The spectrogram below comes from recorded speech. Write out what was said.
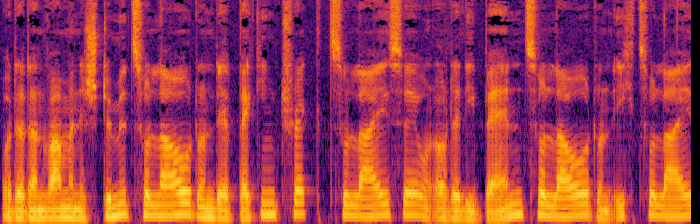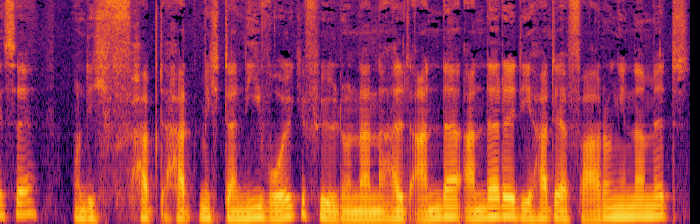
oder dann war meine Stimme zu laut und der Backing-Track zu leise oder die Band zu laut und ich zu leise. Und ich hab, hat mich da nie wohlgefühlt. Und dann halt andere, andere die hatte Erfahrungen damit,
